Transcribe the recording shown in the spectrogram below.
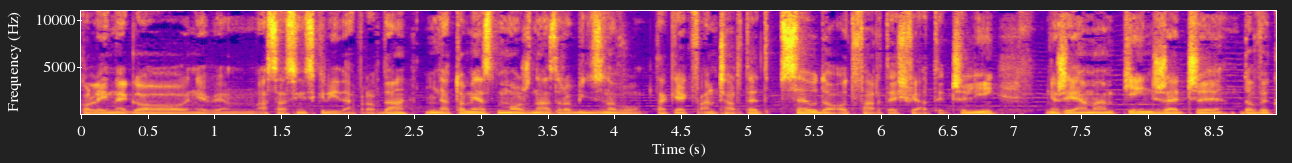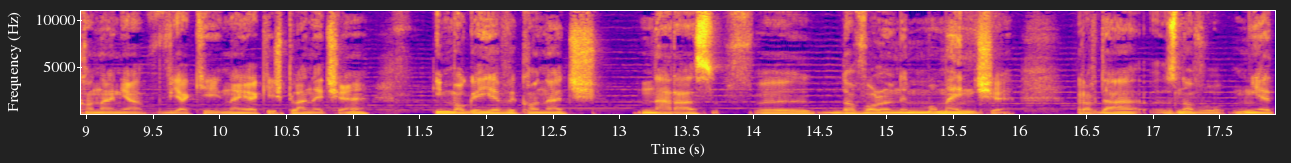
kolejnego, nie wiem, Assassin's Creed'a, prawda? Natomiast można zrobić znowu, tak jak w Uncharted, pseudo-otwarte światy, czyli, że ja mam pięć rzeczy do wykonania w jakiej, na jakiejś planecie i mogę je wykonać naraz w dowolnym momencie. Prawda? Znowu nie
